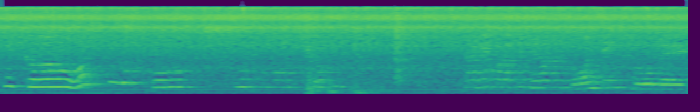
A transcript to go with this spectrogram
Ikaw ang ako. Lagyan ko natin ng konting tubig.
